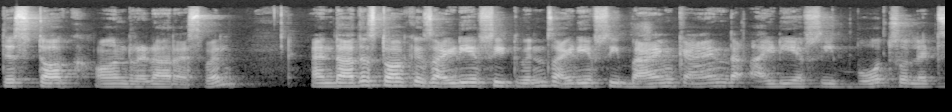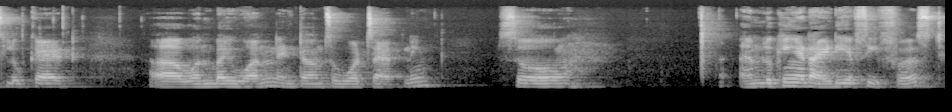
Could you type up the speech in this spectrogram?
this stock on radar as well and the other stock is IDFC Twins, IDFC Bank and IDFC both. So let's look at uh, one by one in terms of what's happening. So I'm looking at IDFC first.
